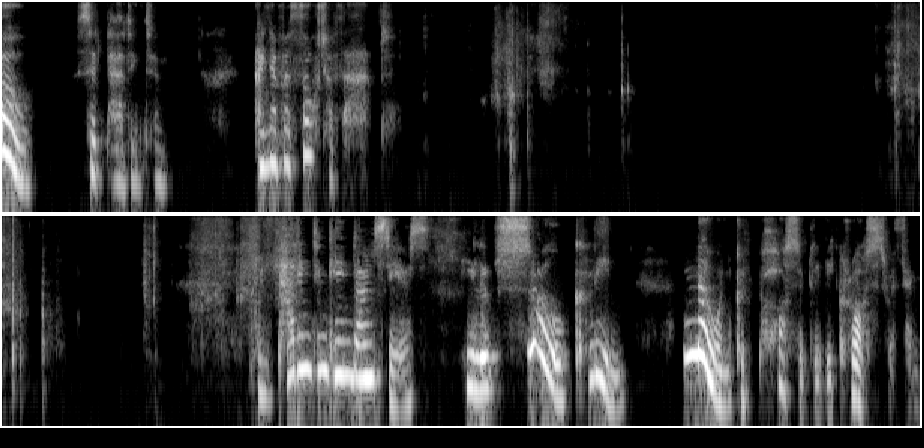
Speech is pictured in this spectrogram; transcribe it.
Oh, said Paddington, I never thought of that. When Paddington came downstairs, he looked so clean. No one could possibly be cross with him.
